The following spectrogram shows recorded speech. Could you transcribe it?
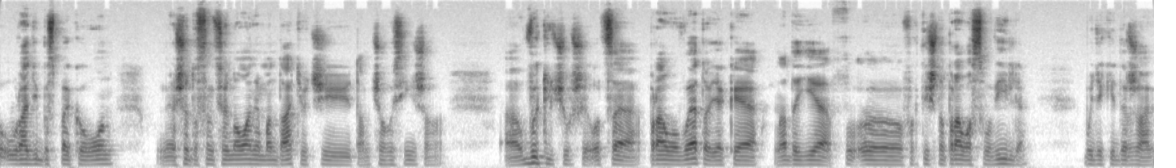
у Раді безпеки ООН щодо санкціонування мандатів чи там чогось іншого, виключивши оце право вето, яке надає е, фактично право свавілля будь-якій державі.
